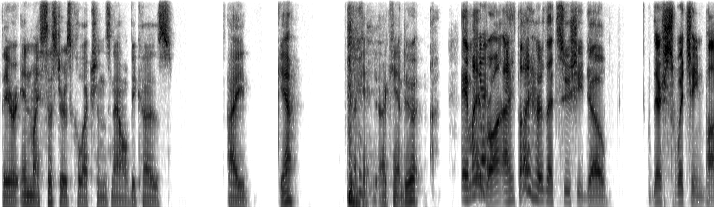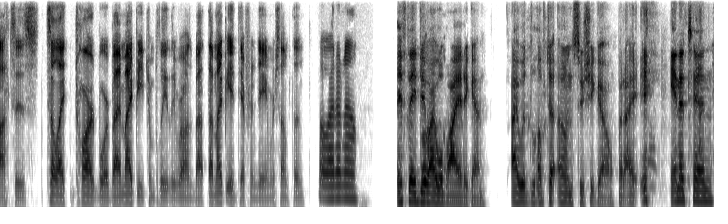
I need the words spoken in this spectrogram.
They are in my sister's collections now because I yeah, I can't. I can't do it. Am I Yeah. wrong? I thought I heard that Sushi Go, they're switching boxes to like cardboard, but I might be completely wrong about that. Might be a different game or something. Oh, I don't know. If they do, Well- I will buy it again. I would love to own Sushi Go, but I in a tin,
